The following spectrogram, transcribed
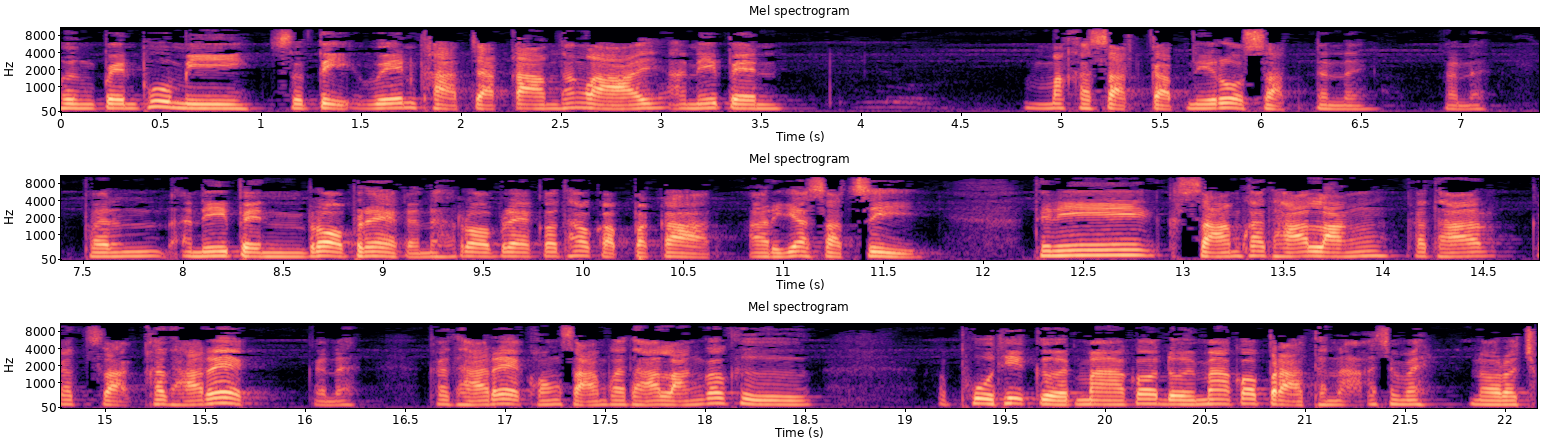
พึงเป็นผู้มีสติเว้นขาดจากกามทั้งหลาย อันนี้เป็นมรรคสัตว์กับนิโรธสัตว์นั่นเองนะเพราะฉะนั้นอันนี้เป็นรอบแรกนะรอบแรกก็เท่ากับประกาศอริยสัจสี่ ทีนี้สามคาถาหลังคาถาคาถาแรกกันนะคาถาแรกของสามคาถาหลังก็คือผู้ที่เกิดมาก็โดยมากก็ปรารถนาใช่ไหมนรช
